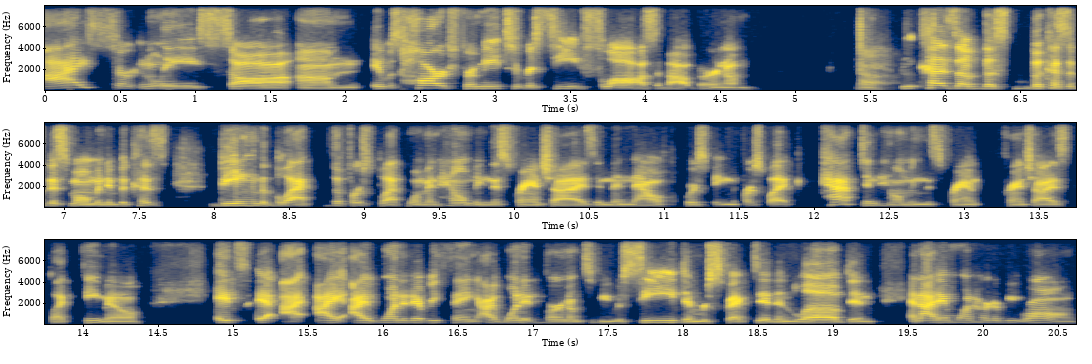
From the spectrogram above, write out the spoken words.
I certainly saw um, it was hard for me to receive flaws about Burnham Oh. because of this because of this moment and because being the black the first black woman helming this franchise and then now of course being the first black captain helming this fran- franchise black female it's I, I wanted everything i wanted burnham to be received and respected and loved and and i didn't want her to be wrong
